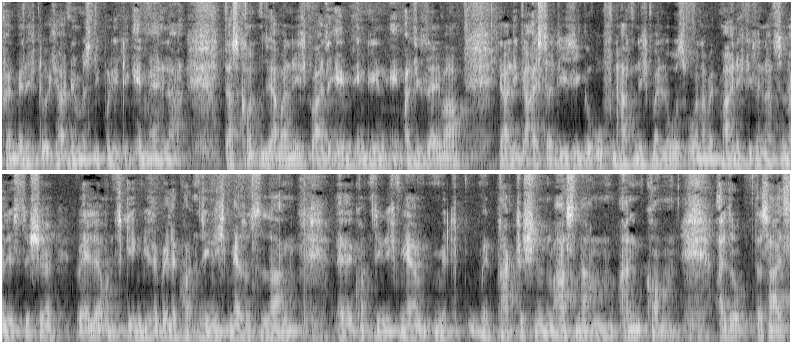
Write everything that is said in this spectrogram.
können wir nicht durchhalten, wir müssen die Politik eben ändern. Das konnten sie aber nicht, weil sie eben in den, weil sie selber, ja, die Geister, die sie gerufen hatten, nicht mehr los wurden. Damit meine ich diese nationalistische Welle und gegen diese Welle konnten sie nicht mehr sozusagen, äh, konnten sie nicht mehr mit, mit praktischen Maßnahmen ankommen. Also das heißt,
